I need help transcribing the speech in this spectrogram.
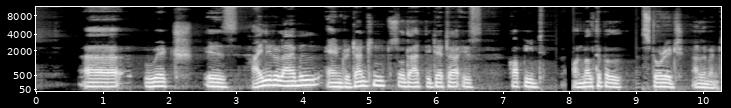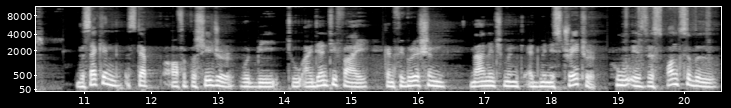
uh, which is highly reliable and redundant so that the data is copied on multiple storage elements. The second step of a procedure would be to identify configuration management administrator who is responsible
